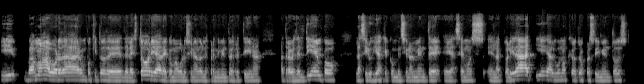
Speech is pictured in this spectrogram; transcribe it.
Y vamos a abordar un poquito de, la historia, de cómo ha evolucionado el desprendimiento de retina a través del tiempo, las cirugías que convencionalmente hacemos en la actualidad y algunos que otros procedimientos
